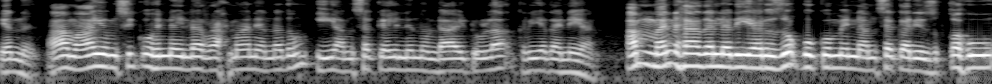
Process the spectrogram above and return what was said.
എന്ന്. ആ മായുംസിക്കുഹുന്ന ഇല്ല റഹ്മാൻ എന്നതും ഈ അംസക്കയിൽ നിന്നുണ്ടായിട്ടുള്ള ക്രിയ തന്നെയാണ്. ഹാദല്ലതി മിൻ അംസക റിസ്ഖഹു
